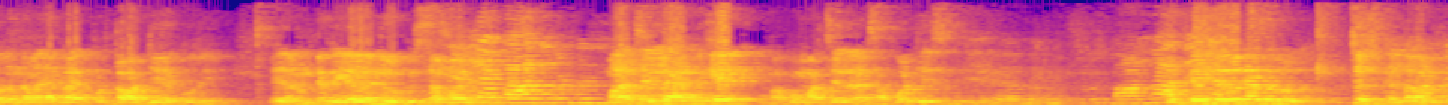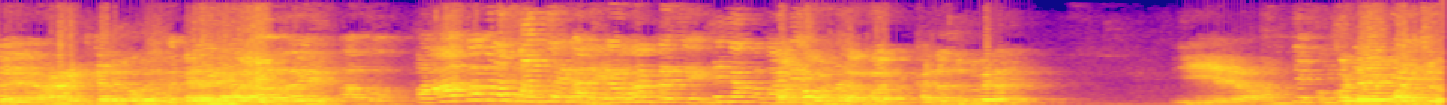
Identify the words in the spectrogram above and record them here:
కొంతమంది అట్లా ఎప్పుడు థాట్ చేయకూడదు. ఏదైనా ఉంటే రియల్గా చూపిస్తాం మా చెల్లె అందుకే మాకు మా చెల్లె సపోర్ట్ చేసింది. మా అన్న అదే కొట్టేసేది అసలు. వచ్చేసి గెల్లబట్టుకొని, ఆడ ఎట్టుకొని రోజు కొట్టేది అయిపోతుంది. పాపం రా సంజయ్ గారు. నేను ఒక మాట పక్క ఉంటుంది అమ్మ కళ్ళ చూపి పెట్టాలి. ఒక్కటే పంచు?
